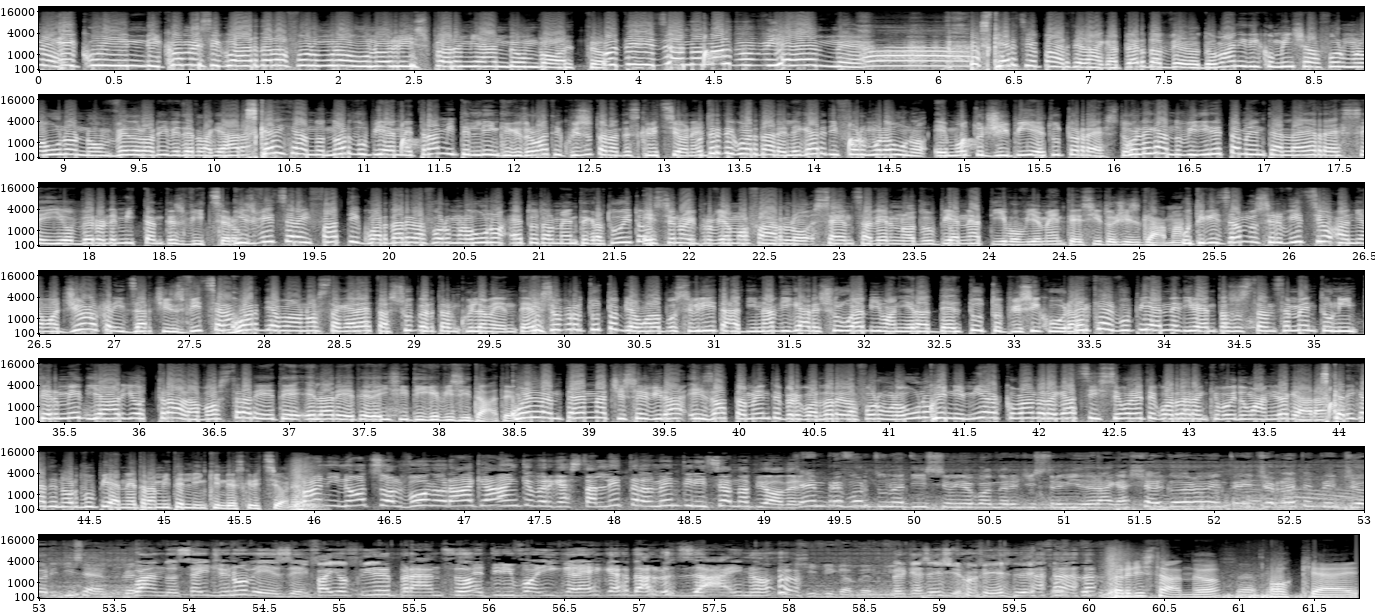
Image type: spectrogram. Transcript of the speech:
1! E quindi come si guarda la Formula 1 risparmiando un botto? Utilizzando NordVPN! Ah. Scherzi a parte raga, per davvero, domani ricomincia la Formula 1, non vedo l'ora di vedere la gara. Scaricando NordVPN tramite il link che trovate qui sotto nella descrizione, potrete guardare le gare di Formula 1 e MotoGP e tutto il resto, collegandovi direttamente alla RSI, ovvero l'emittente svizzero. In Svizzera infatti guardare la Formula 1 è totalmente gratuito e se noi proviamo a farlo senza avere NordVPN attivo, ovviamente il sito ci sgama. Utilizzando il servizio andiamo andiamo a geolocalizzarci in Svizzera, guardiamo la nostra galetta super tranquillamente e soprattutto abbiamo la possibilità di navigare sul web in maniera del tutto più sicura perché il VPN diventa sostanzialmente un intermediario tra la vostra rete e la rete dei siti che visitate. Quell'antenna ci servirà esattamente per guardare la Formula 1, quindi mi raccomando ragazzi, se volete guardare anche voi domani la gara, scaricate NordVPN tramite il link in descrizione. Paninozzo al volo raga, anche perché sta letteralmente iniziando a piovere. Sempre fortunatissimo io quando registro i video raga, scelgo veramente le giornate peggiori di sempre. Quando sei genovese, ti fai offrire il pranzo e tiri fuori i cracker dallo zaino. Specifica perché? Perché sei genovese. Sto registrando? Sì. Ok,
